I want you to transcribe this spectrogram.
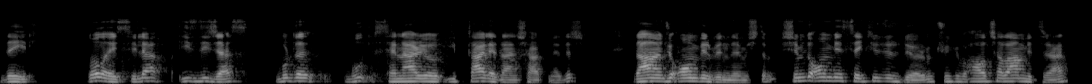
değil. Dolayısıyla izleyeceğiz. Burada bu senaryo iptal eden şart nedir? Daha önce 11.000 demiştim. Şimdi 10.800 diyorum. Çünkü bu alçalan bir trend.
